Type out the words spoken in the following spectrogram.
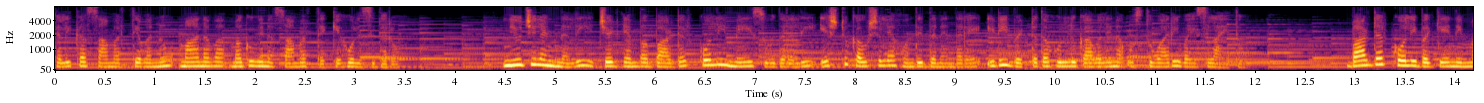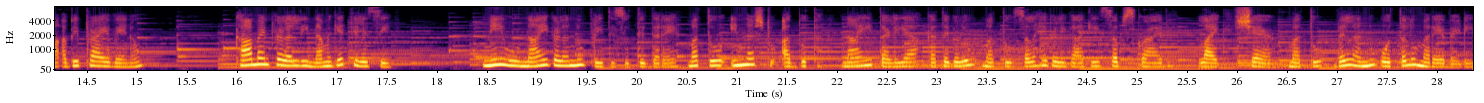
ಕಲಿಕಾ ಸಾಮರ್ಥ್ಯವನ್ನು ಮಾನವ ಮಗುವಿನ ಸಾಮರ್ಥ್ಯಕ್ಕೆ ಹೋಲಿಸಿದರು. ನ್ಯೂಜಿಲೆಂಡ್ನಲ್ಲಿ ಜೆಡ್ ಎಂಬ ಬಾರ್ಡರ್ ಕೋಲಿ ಮೇಯಿಸುವುದರಲ್ಲಿ ಎಷ್ಟು ಕೌಶಲ್ಯ ಹೊಂದಿದ್ದನೆಂದರೆ ಇಡೀ ಬೆಟ್ಟದ ಹುಲ್ಲುಗಾವಲಿನ ಉಸ್ತುವಾರಿ ವಹಿಸಲಾಯಿತು. ಬಾರ್ಡರ್ ಕೋಲಿ ಬಗ್ಗೆ ನಿಮ್ಮ ಅಭಿಪ್ರಾಯವೇನು? ಕಾಮೆಂಟ್ಗಳಲ್ಲಿ ನಮಗೆ ತಿಳಿಸಿ. ನೀವು ನಾಯಿಗಳನ್ನು ಪ್ರೀತಿಸುತ್ತಿದ್ದರೆ ಮತ್ತು ಇನ್ನಷ್ಟು ಅದ್ಭುತ ನಾಯಿ ತಳಿಯ ಕಥೆಗಳು ಮತ್ತು ಸಲಹೆಗಳಿಗಾಗಿ ಸಬ್ಸ್ಕ್ರೈಬ್, ಲೈಕ್, ಶೇರ್ ಮತ್ತು ಬೆಲ್ ಅನ್ನು ಒತ್ತಲು ಮರೆಯಬೇಡಿ.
